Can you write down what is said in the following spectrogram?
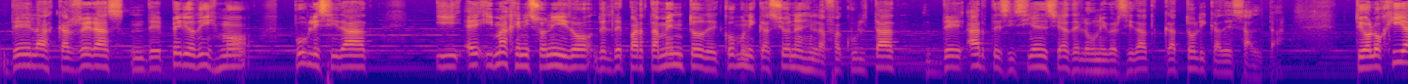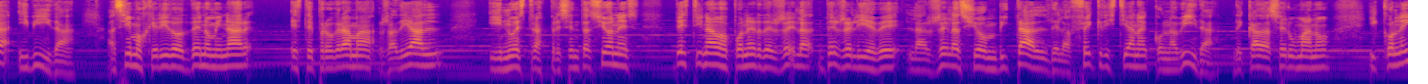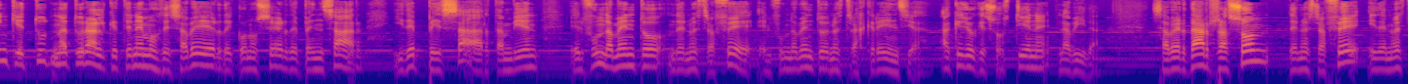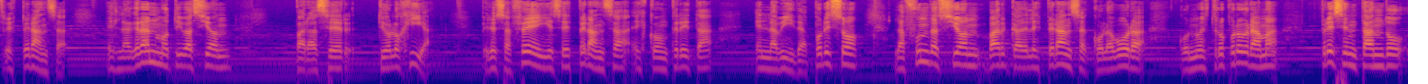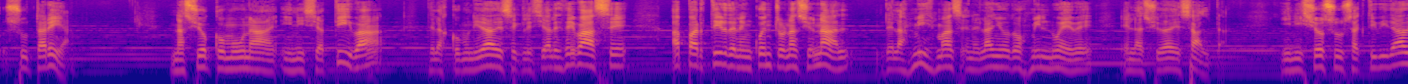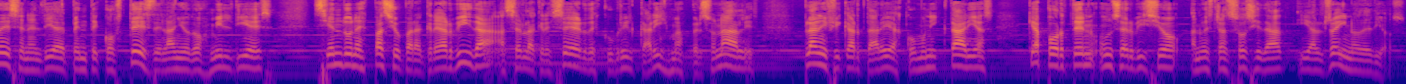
de las carreras de Periodismo, Publicidad y, e Imagen y Sonido del Departamento de Comunicaciones en la Facultad de Artes y Ciencias de la Universidad Católica de Salta. Teología y Vida, así hemos querido denominar este programa radial y nuestras presentaciones destinados a poner de, relieve la relación vital de la fe cristiana con la vida de cada ser humano y con la inquietud natural que tenemos de saber, de conocer, de pensar y de pesar también el fundamento de nuestra fe, el fundamento de nuestras creencias, aquello que sostiene la vida. Saber dar razón de nuestra fe y de nuestra esperanza es la gran motivación para hacer teología pero esa fe y esa esperanza es concreta en la vida. Por eso la Fundación Barca de la Esperanza colabora con nuestro programa presentando su tarea. Nació como una iniciativa de las comunidades eclesiales de base a partir del encuentro nacional de las mismas en el año 2009 en la ciudad de Salta. Inició sus actividades en el día de Pentecostés del año 2010, siendo un espacio para crear vida, hacerla crecer, descubrir carismas personales, planificar tareas comunitarias que aporten un servicio a nuestra sociedad y al reino de Dios.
